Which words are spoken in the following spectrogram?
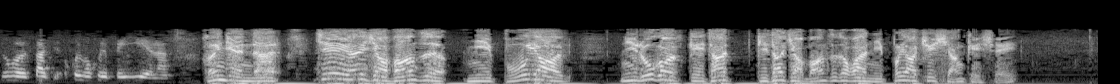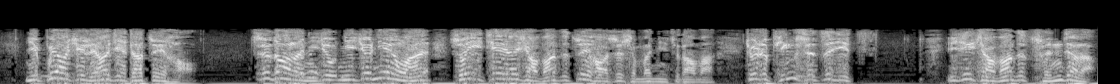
如果大家会不会被业呢？很简单，结缘小房子，你不要，你如果给他给他小房子的话，你不要去想给谁，你不要去了解他最好，知道了你就你就念完。所以结缘小房子最好是什么，你知道吗？就是平时自己已经小房子存着了，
